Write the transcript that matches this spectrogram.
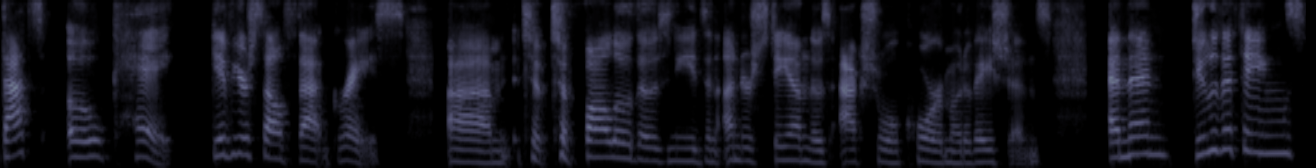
That's okay. Give yourself that grace um, to, to follow those needs and understand those actual core motivations. And then do the things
